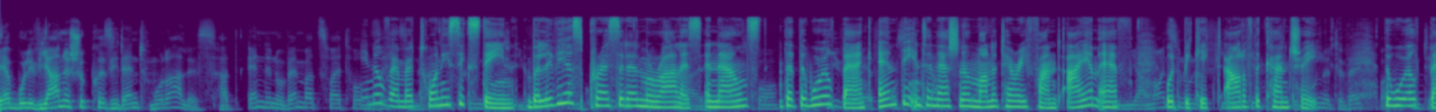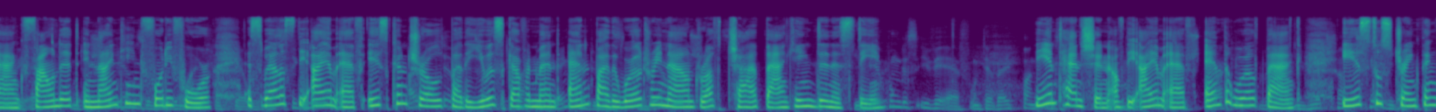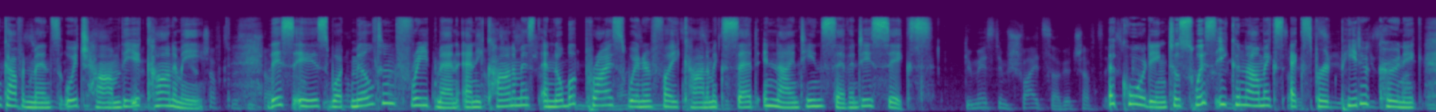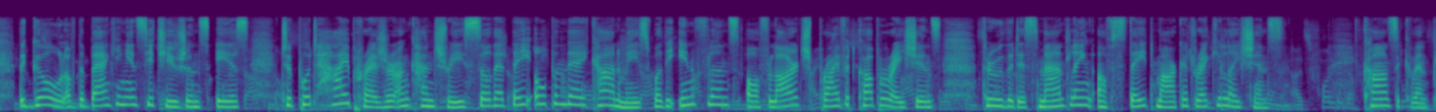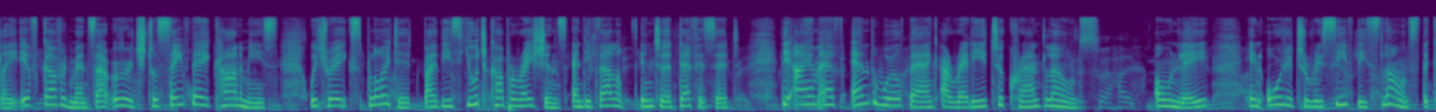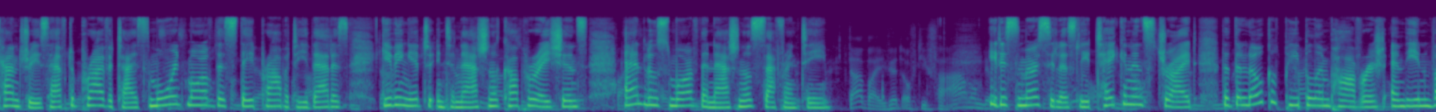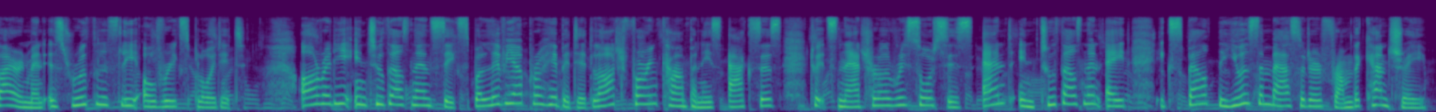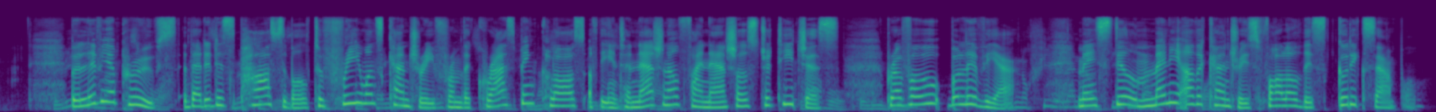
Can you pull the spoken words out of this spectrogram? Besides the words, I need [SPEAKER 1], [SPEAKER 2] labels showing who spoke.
[SPEAKER 1] Der bolivianische Präsident Morales hat Ende November 2016
[SPEAKER 2] In November 2016, Bolivia's President Morales announced that the World Bank and the International Monetary Fund IMF would be kicked out of the country. The World Bank, founded in 1944, as well as the IMF, is controlled by the US government and by the world-renowned Rothschild banking dynasty. The intention of the IMF and the World Bank is to strengthen governments which harm the economy. This is what Milton Friedman, an economist and Nobel Prize winner for economics, said in 1976. According to Swiss economics expert Peter Koenig, the goal of the banking institutions is to put high pressure on countries so that they open their economies for the influence of large private corporations through the dismantling of state market regulations. Consequently, if governments are urged to save their economies, which were exploited by these huge corporations and developed into a deficit, the IMF and the World Bank are ready to grant loans. Only, in order to receive these loans, the countries have to privatize more and more of the state property, that is, giving it to international corporations, and lose more of the national sovereignty. It is mercilessly taken in stride that the local people impoverished and the environment is ruthlessly overexploited. Already in 2006, Bolivia prohibited large foreign companies access to its natural resources and in 2008 expelled the US ambassador from the country. Bolivia proves that it is possible to free one's country from the grasping claws of the international financial strategists. Bravo, Bolivia! May still many other countries follow this good example.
